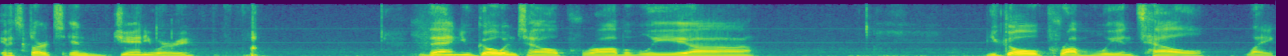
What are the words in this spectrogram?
If it starts in January, then you go until probably uh, you go probably until like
